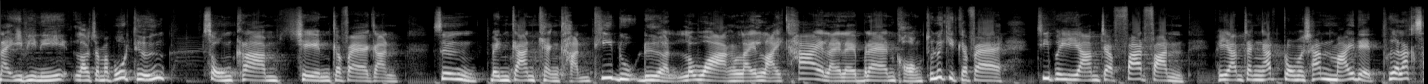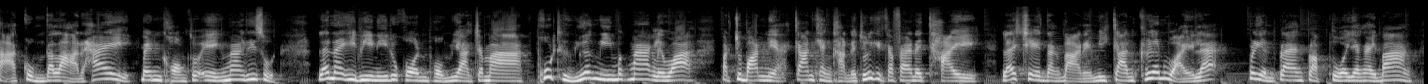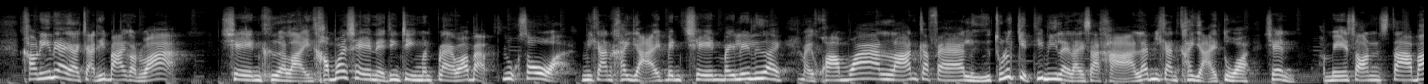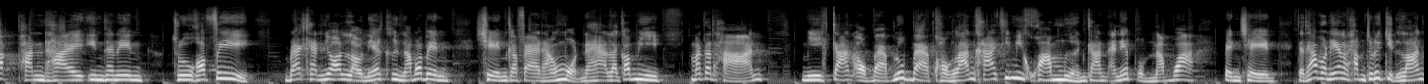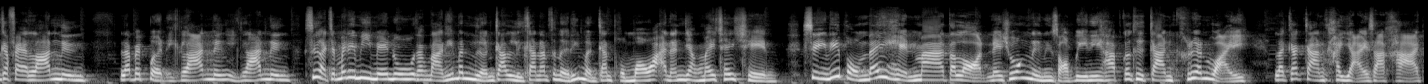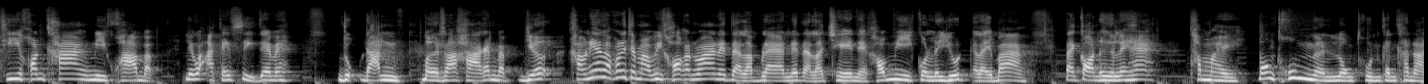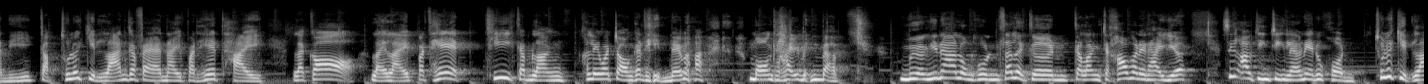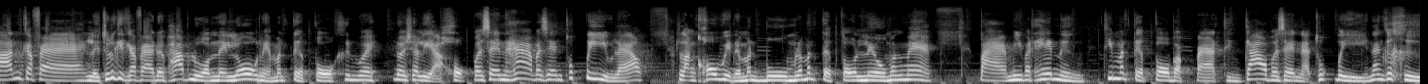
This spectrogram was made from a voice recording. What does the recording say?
ใน EP นี้เราจะมาพูดถึงสงครามเชนกาแฟกัน ซึ่งเป็นการแข่งขันที่ดุเดือดระหว่างหลาย ๆ ค่ายหลาย ๆ แบรนด์ของธุรกิจกาแฟ ที่พยายามจะฟาดฟัน พยายามจะงัดโปรโมชั่นไม้เด็ด เพื่อรักษากลุ่มตลาดให้เป็นของตัวเองมากที่สุด และใน EP นี้ทุกคนผมอยากจะมาพูดถึงเรื่องนี้มาก ๆ เลยว่า ปัจจุบันเนี่ยการแข่งขันในธุรกิจกาแฟในไทย และเชนต่าง ๆ เนี่ยมีการเคลื่อนไหวและ ปลี่ยนแปลงปรับตัวยังไงบ้าง คราวนี้เนี่ยอยากจะอธิบายก่อนว่าเชนคืออะไรคำว่าเชนเนี่ยจริง ๆ มันแปลว่าแบบลูกโซ่อะมีการขยายเป็นเชนไปเรื่อย ๆ หมายความว่าร้านกาแฟหรือธุรกิจที่มีหลาย ๆ สาขา และมีการขยายตัว เช่น Amazon Starbucks พันไทย อินเทอร์นิน True Coffee Black Canyon เหล่านี้คือนับว่าเป็นเชนกาแฟทั้งหมดนะฮะ แล้วก็มีมาตรฐาน มีการออกแบบรูปแบบของร้านค้าที่มีความเหมือนกัน อันนี้ผมนับว่าเป็นเชน แต่ถ้าวันนี้เราทำธุรกิจร้านกาแฟร้านหนึ่งแล้วไปเปิดอีกร้านหนึ่งอีกร้านหนึ่งซึ่งอาจจะไม่ได้มีเมนูต่างๆ ที่มันเหมือนกันหรือการนำเสนอที่เหมือนกันผมมองว่าอันนั้นยังไม่ใช่เชน สิ่งที่ผมได้เห็นมาตลอดในช่วง 1-2 ปีนี้ครับก็คือการเคลื่อนไหว และก็การขยายสาขาที่ค่อนข้างมีความแบบเรียกว่า aggressive ได้ไหม ดุดัน เปิดราคากันแบบเยอะ คราวนี้เราก็เลยจะมาวิเคราะห์กันว่าในแต่ละแบรนด์ในแต่ละเชนเนี่ยเขามีกลยุทธ์อะไรบ้าง แต่ก่อนอื่นเลยฮะทำไมต้องทุ่มเงินลงทุนกันขนาดนี้กับธุรกิจร้านกาแฟในประเทศไทย แล้วก็หลาย ๆ ประเทศที่กำลังเขาเรียกว่าจองกระถินได้ปะมองไทยเป็นแบบ เมืองที่น่าลงทุนซะเหลือเกินกำลังจะเข้ามาในไทยเยอะ ซึ่งเอาจริง ๆ แล้วเนี่ยทุกคนธุรกิจร้านกาแฟ หรือธุรกิจกาแฟโดยภาพรวมในโลกเนี่ยมันเติบโตขึ้นเว้ยโดยเฉลี่ย 6% 5%ทุกปีอยู่แล้ว หลังโควิดเนี่ยมันบูมแล้วมันเติบโตเร็วมากๆแต่มีประเทศหนึ่งที่มันเติบโตแบบ8-9%น่ะทุกปีนั่นก็คือ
